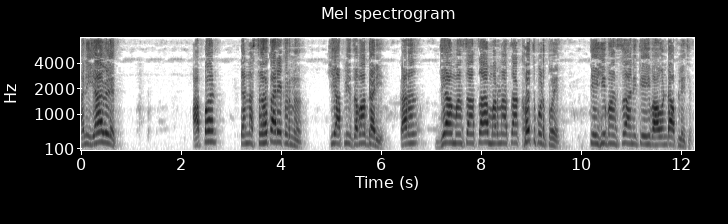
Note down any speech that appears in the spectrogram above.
आणि या वेळेत आपण त्यांना सहकार्य करणं ही आपली जबाबदारी कारण ज्या माणसाचा मरणाचा खच पडतोय तेही माणसं आणि तेही भावंड आपलेच आहेत.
